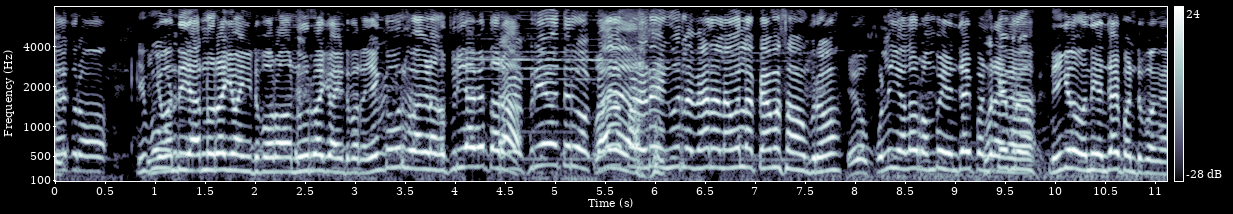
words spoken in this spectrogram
கேட்குறோம் இப்போ வந்து இரநூறுவாய்க்கு வாங்கிட்டு போகிறோம் நூறுரூவாய்க்கு வாங்கிட்டு போகிறோம் எங்கள் ஊருக்கு வாங்க நாங்கள் ஃப்ரீயாகவே தரோம் ஃப்ரீயாவே தருவோம். பலாப்பழம்னா எங்க ஊர்ல வேற லெவல்ல ஃபேமஸ் ஆகும் ப்ரோ எங்கள் பிள்ளைங்க எல்லாம் ரொம்ப என்ஜாய் பண்ணுறாங்க bro. நீங்களும் வந்து என்ஜாய் பண்ணிட்டு போங்க.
